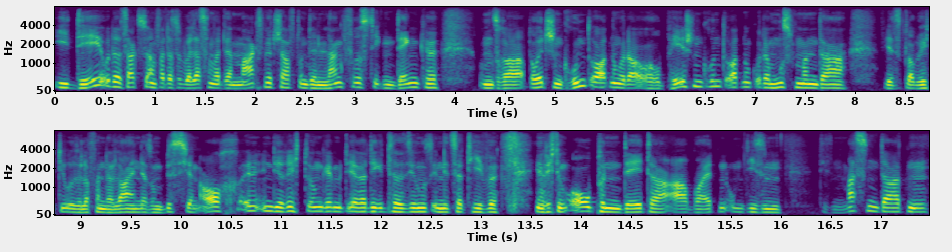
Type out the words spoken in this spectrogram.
Idee oder sagst du einfach, das überlassen wir der Marktwirtschaft und den langfristigen Denke unserer deutschen Grundordnung oder europäischen Grundordnung oder muss man da, wie jetzt glaube ich die Ursula von der Leyen ja so ein bisschen auch in die Richtung gehen mit ihrer Digitalisierungsinitiative, in Richtung Open Data arbeiten, um diesen, diesen Massendaten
